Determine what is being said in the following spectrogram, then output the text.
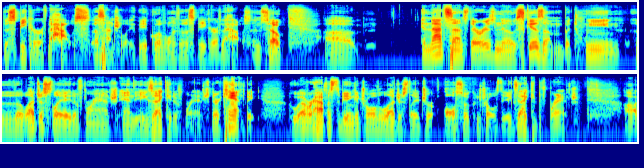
the speaker of the house, essentially, the equivalent of the speaker of the house. And so, uh, in that sense, there is no schism between the legislative branch and the executive branch. There can't be. Whoever happens to be in control of the legislature also controls the executive branch. Uh,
